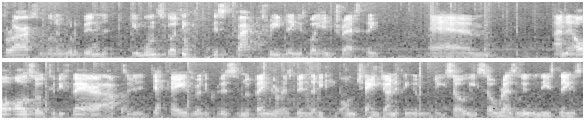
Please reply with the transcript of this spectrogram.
for Arsenal than I would have been a few months ago. I think this back three thing is quite interesting. Um, and also, to be fair, after decades where the criticism of Wenger has been that he won't change anything and he's so he's so resolute in these things,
